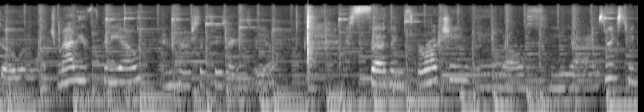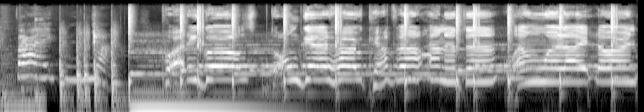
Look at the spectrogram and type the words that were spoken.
go and watch Madie's video in her 60 seconds video. So thanks for watching, and I'll see you guys next week. Bye! Party girls, don't get hurt, can't feel anything. When will I learn?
